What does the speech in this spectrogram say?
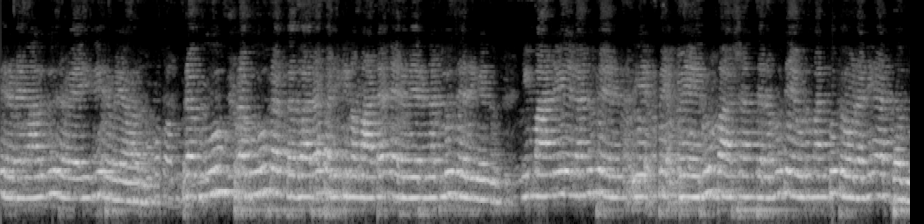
ఇరవై నాలుగు ఇరవై ఐదు ఇరవై ఆరు. ప్రభు ప్రభు ప్రక్క ద్వారా పలికిన మాట నెరవేరినట్లు జరిగేది ఈ మానవులను పేరు పే- పేరు భాషాంతరము దేవుడు మనకు తోడని అర్థము.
